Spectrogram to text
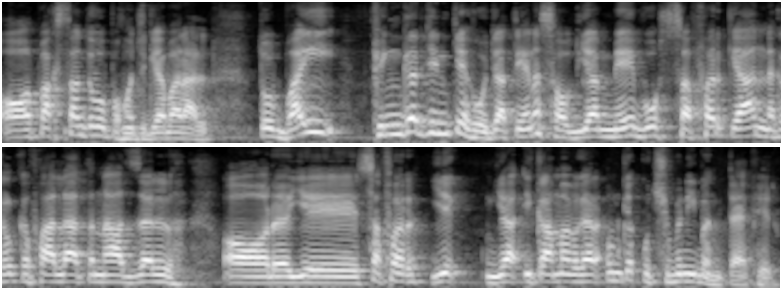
और पाकिस्तान तो वो पहुँच गया बहरहाल। तो भाई, फिंगर जिनके हो जाते हैं ना सऊदिया में, वो सफ़र क्या, नकल कफाला तनाजल और ये सफ़र, ये या इकामा वगैरह, उनका कुछ भी नहीं बनता है फिर।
